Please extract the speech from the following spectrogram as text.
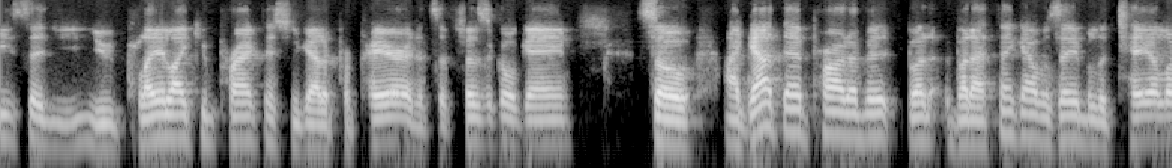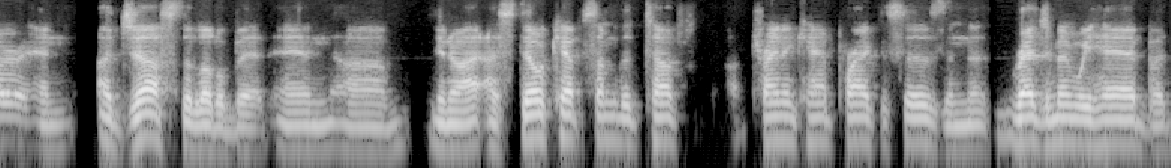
he said, You play like you practice, you got to prepare, and it's a physical game. So I got that part of it, but but I think I was able to tailor and adjust a little bit. And um, you know, I, I, still kept some of the tough training camp practices and the regimen we had, but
